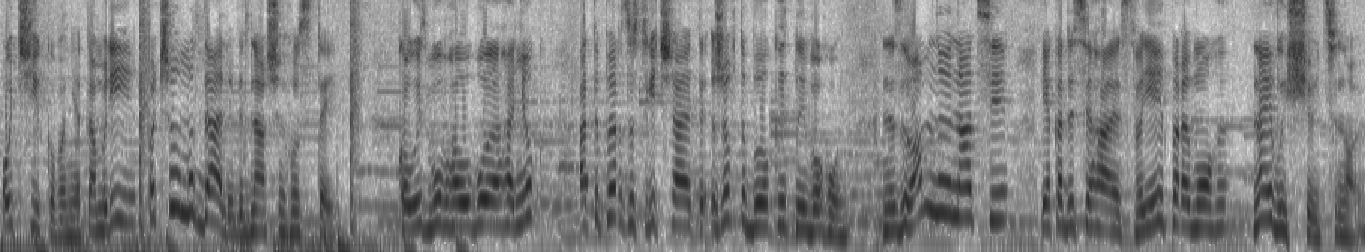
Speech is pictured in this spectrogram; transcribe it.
очікування та мрії почуємо далі від наших гостей. Колись був голубой ганьок, а тепер зустрічаєте жовто-блакитний вогонь незламної нації, яка досягає своєї перемоги найвищою ціною.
